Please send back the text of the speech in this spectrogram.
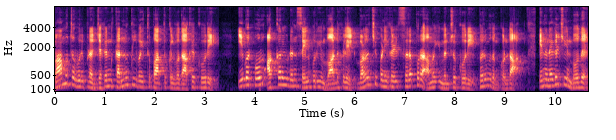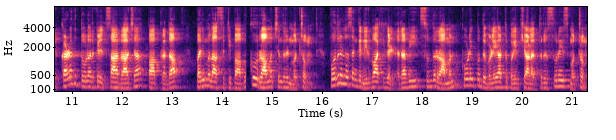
மாமன்ற உறுப்பினர் ஜெகன் கண்ணுக்குள் வைத்து பார்த்துக் கொள்வதாக கூறி இவர் போல் அக்கறையுடன் செயல்புரியும் வார்டுகளில் வளர்ச்சிப் பணிகள் சிறப்புற அமையும் என்று கூறி பெருமிதம் கொண்டார். இந்த நிகழ்ச்சியின் போது கழக தோழர்கள் சார் ராஜா பா. பிரதாப் பரிமலா சிட்டிபாபு கு. ராமச்சந்திரன் மற்றும் பொதுநல சங்க நிர்வாகிகள் ரவி சுந்தரராமன் கூடைப்பந்து விளையாட்டு பயிற்சியாளர் திரு. சுரேஷ் மற்றும்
